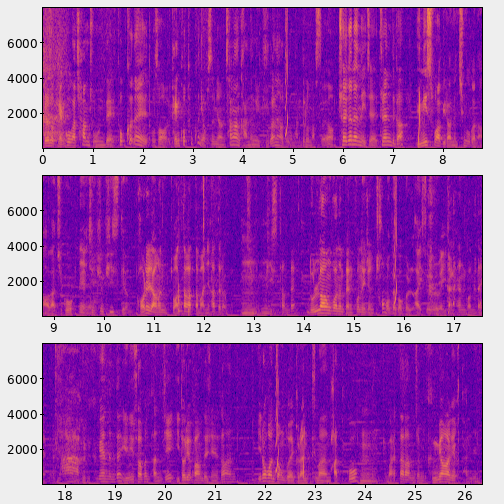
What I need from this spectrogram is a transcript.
그래서 Bancor가 참 좋은데 토큰을 둬서 Bancor 토큰이 없으면 상환 가능이 불가능하도록 만들어놨어요. 최근에는 이제 트렌드가 Uniswap이라는 친구가 나와가지고 네, 지금 좀 비슷해요. 거래량은 좀 왔다 갔다 많이 하더라고. 음, 지금 음. 비슷한데 놀라운 거는 Bancor는 이제 1,500억을 ICO를 raising 한 건데 아 그렇게 크게 했는데 Uniswap은 단지 Ethereum Foundation에서 한 1억 원 정도의 grant만 받고 음, 개발했다라는 점이 극명하게 거죠.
